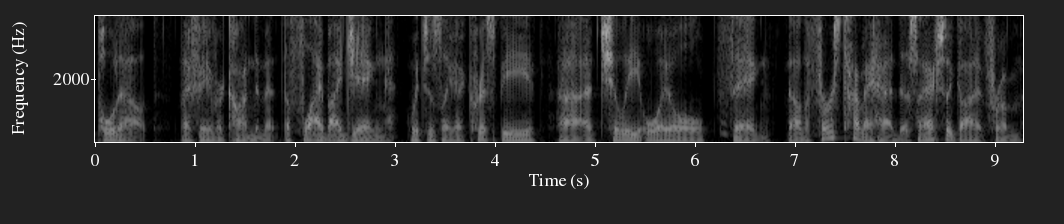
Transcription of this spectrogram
pulled out my favorite condiment, the Fly by Jing, which is like a crispy uh, chili oil thing. Now, the first time I had this, I actually got it from,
